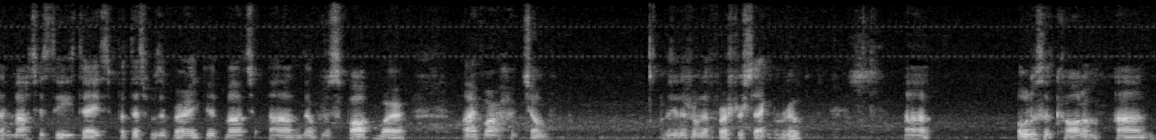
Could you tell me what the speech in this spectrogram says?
in matches these days, but this was a very good match and there was a spot where Ivar had jumped it was either from the first or second rope and Otis had caught him and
